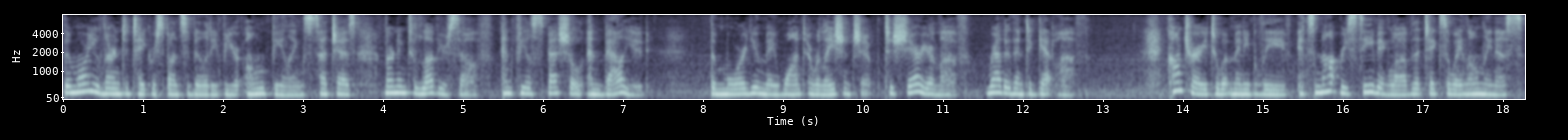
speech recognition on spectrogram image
The more you learn to take responsibility for your own feelings, such as learning to love yourself and feel special and valued, the more you may want a relationship to share your love rather than to get love. Contrary to what many believe, it's not receiving love that takes away loneliness.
